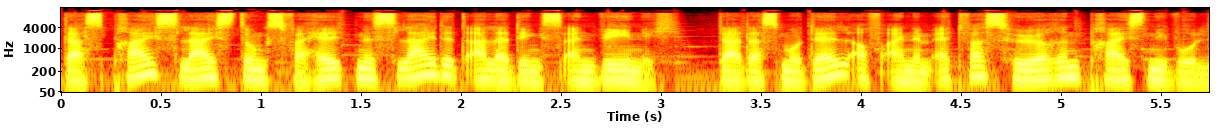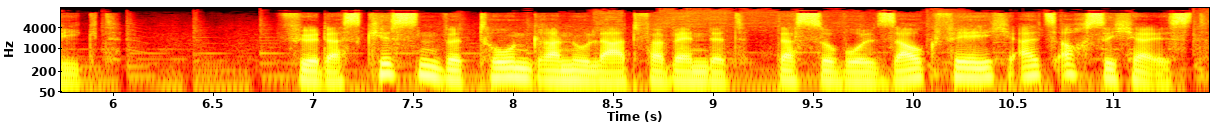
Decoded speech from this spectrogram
Das Preis-Leistungs-Verhältnis leidet allerdings ein wenig, da das Modell auf einem etwas höheren Preisniveau liegt. Für das Kissen wird Tongranulat verwendet, das sowohl saugfähig als auch sicher ist.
